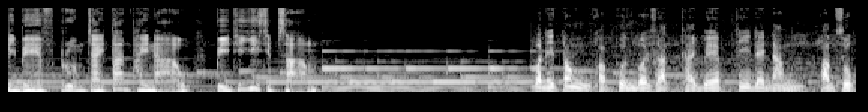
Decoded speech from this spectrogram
ยเบฟรวมใจต้านภัยหนาว ปีที่ 23 วันนี้ต้องขอบคุณบริษัทไทยเบฟที่ได้นำความสุข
